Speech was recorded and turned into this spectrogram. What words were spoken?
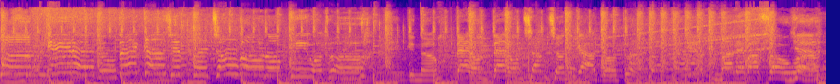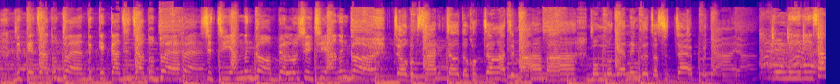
What? 이래도 될까 싶을 정도로 비워줘 You know 때론 때론 천천히 가도 돼. 이렇게 말해봤어 Yeah. 늦게 자도 돼. 늦게까지 자도 돼. 씻지 않는 건 별로 싫지 않은 걸. 조금 살이 쪄도 걱정하지 마마. 몸무게는 그저 숫자일 뿐이야. 할 일이 산더미인데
